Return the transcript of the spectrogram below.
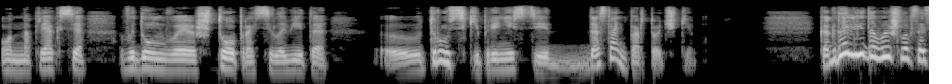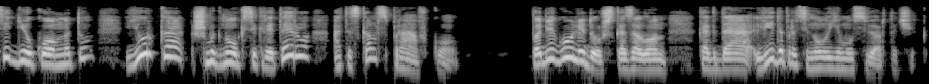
Он напрягся, выдумывая, что просила Вита. «Э, «Трусики принести. Достань порточки». Когда Лида вышла в соседнюю комнату, Юрка шмыгнул к секретеру, отыскал справку. «Побегу, Лидуш», — сказал он, когда Лида протянула ему сверточек.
